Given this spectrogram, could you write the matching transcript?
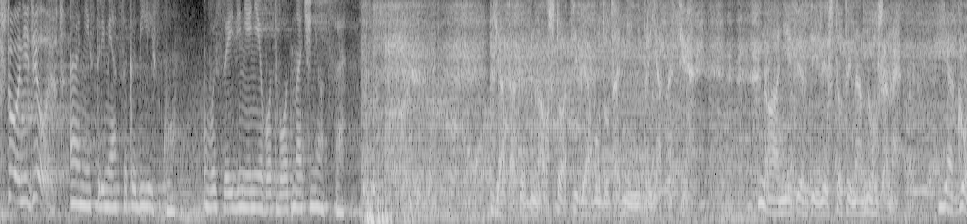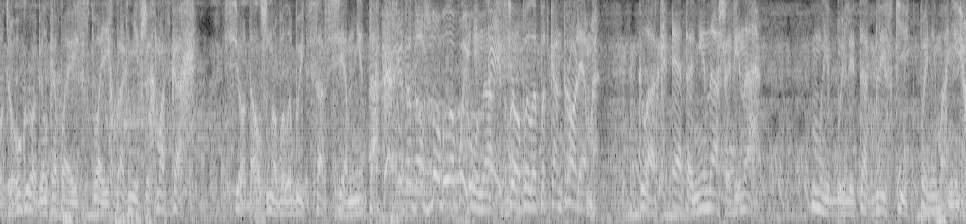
Что они делают? Они стремятся к обелиску. Воссоединение вот-вот начнется. Я так и знал, что от тебя будут одни неприятности. Но они твердили, что ты нам нужен. Я годы угробил, копаясь в твоих прогнивших мозгах. Все должно было быть совсем не так. Как это должно было быть? У нас Тейтман? все было под контролем. Кларк, это не наша вина. Мы были так близки к пониманию.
